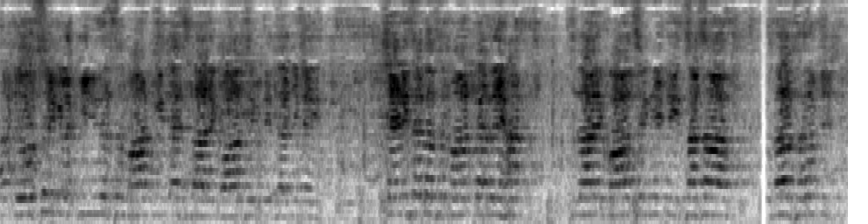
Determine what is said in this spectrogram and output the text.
ਹਰਜੋਤ ਸਿੰਘ ਲੱਕੀ ਜੀ ਦਾ ਸਨਮਾਨ ਕੀਤਾ ਸਰਦਾਰ ਇਕਬਾਲ ਸਿੰਘ ਢੀਠਾ ਜੀ ਨੇ ਸੈਣੀ ਸਾਹਿਬ ਦਾ ਸਨਮਾਨ ਕਰ ਰਹੇ ਹਨ ਸਰਦਾਰ ਇਕਬਾਲ ਸਿੰਘ ਜੀ ਢੀਠਾ ਸਾਹਿਬ ਸਰਦਾਰ ਸਰਬਜੀਤ ਸਿੰਘ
